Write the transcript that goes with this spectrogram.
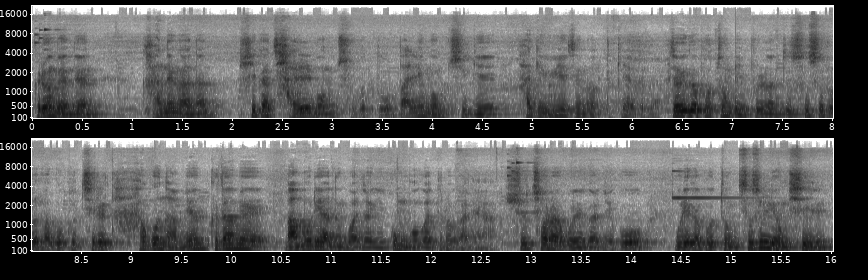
그러면은 가능한 한 피가 잘 멈추고 또 빨리 멈추게 하기 위해서는 어떻게 해야 되냐 저희가 보통 임플란트 수술을 하고 고치를 다 하고 나면 그 다음에 마무리하는 과정이 꼭 뭐가 들어가냐. 슈처라고 해가지고 우리가 보통 수술용 실,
